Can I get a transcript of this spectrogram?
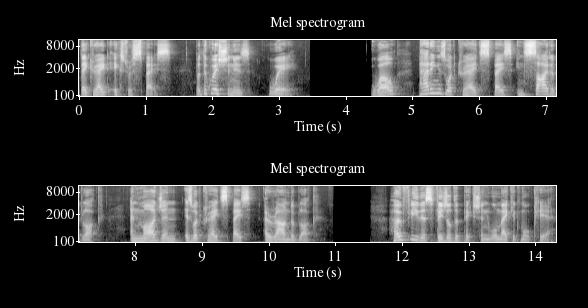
They create extra space. But the question is, where? Well, padding is what creates space inside a block, and margin is what creates space around a block. Hopefully this visual depiction will make it more clear.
